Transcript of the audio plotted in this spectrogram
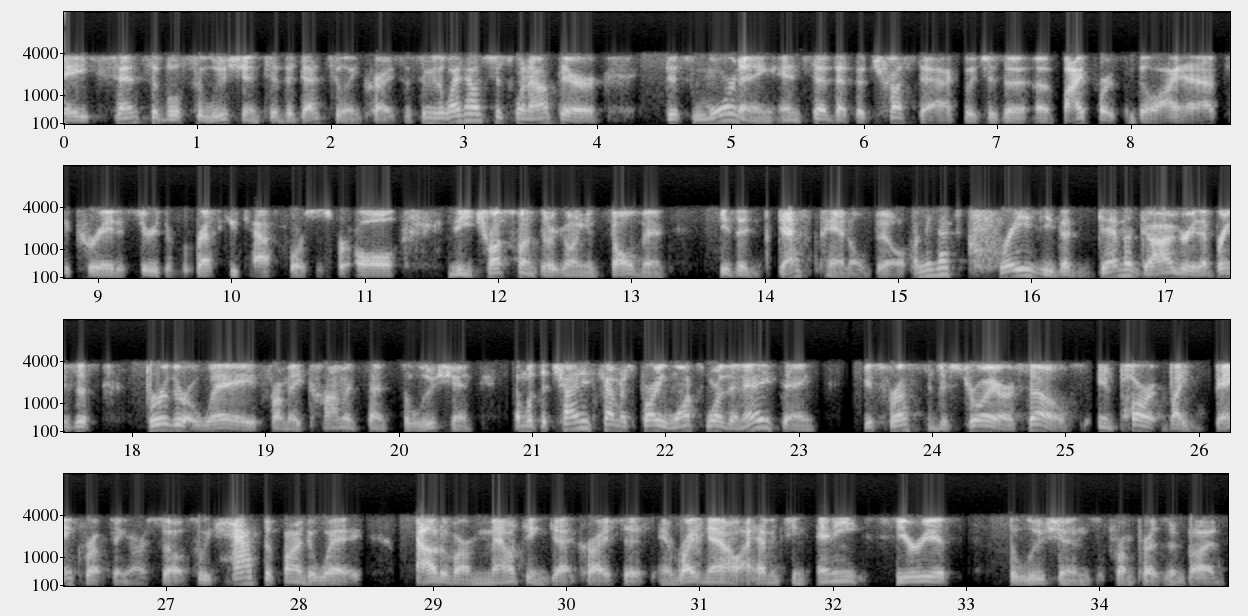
a sensible solution to the debt ceiling crisis. I mean, the White House just went out there this morning and said that the Trust Act, which is a, a, bipartisan bill I have to create a series of rescue task forces for all the trust funds that are going insolvent, is a death panel bill. I mean, that's crazy. The demagoguery that brings us further away from a common sense solution. And what the Chinese Communist Party wants more than anything is for us to destroy ourselves, in part by bankrupting ourselves. So we have to find a way out of our mounting debt crisis. And right now, I haven't seen any serious solutions from President Biden.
